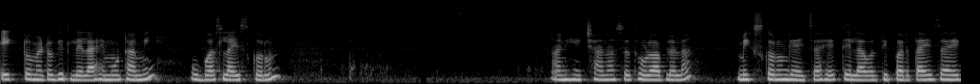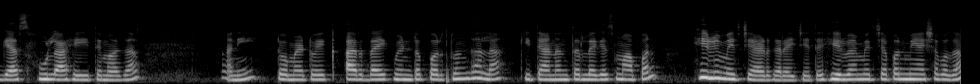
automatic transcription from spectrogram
एक टोमॅटो घेतलेला आहे मोठा मी. उभा स्लाईस करून. आणि हे छान असं थोडं आपल्याला मिक्स करून घ्यायचं आहे. तेलावरती परतायचं आहे. गॅस फुल आहे इथे माझा. आणि टोमॅटो एक अर्धा एक मिनटं परतून झाला की त्यानंतर लगेच मग आपण हिरवी मिरची ॲड करायची आहे. तर हिरव्या मिरच्या पण मी अशा बघा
